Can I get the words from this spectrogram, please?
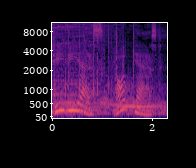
TBS Podcast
